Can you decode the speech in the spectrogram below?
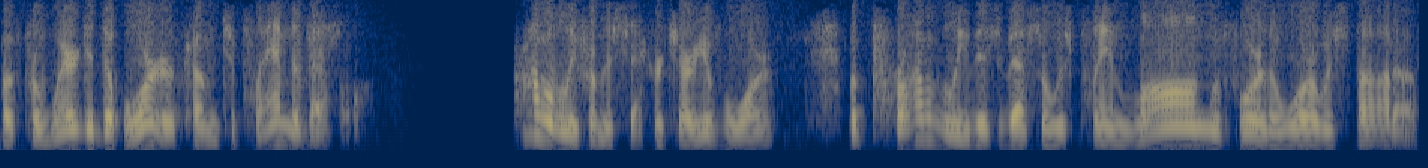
but from where did the order come to plan the vessel? Probably from the Secretary of War, but probably this vessel was planned long before the war was thought of,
